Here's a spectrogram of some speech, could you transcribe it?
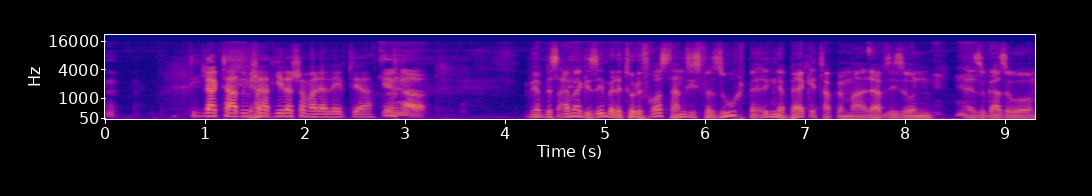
Die Laktatdusche ja. hat jeder schon mal erlebt, ja. Genau. Wir haben das einmal gesehen bei der Tour de France, da haben sie es versucht, bei irgendeiner Bergetappe mal. Da haben sie so ein, äh, sogar so,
